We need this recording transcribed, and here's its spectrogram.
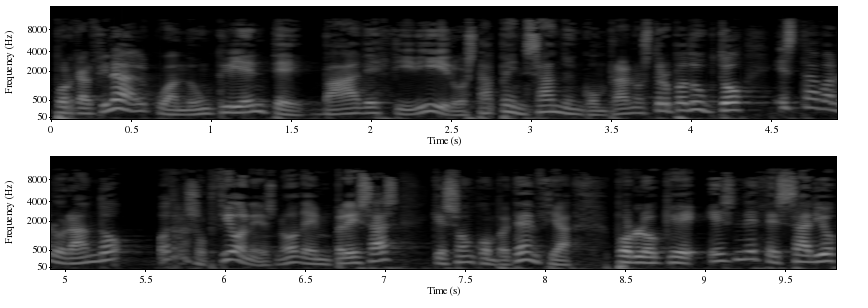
Porque al final, cuando un cliente va a decidir o está pensando en comprar nuestro producto, está valorando otras opciones, ¿no? De empresas que son competencia, por lo que es necesario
